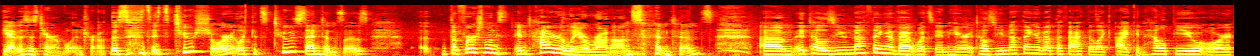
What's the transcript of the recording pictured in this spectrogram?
Yeah, this is terrible intro. This is, it's too short, like it's two sentences. The first one's entirely a run-on sentence. Um, it tells you nothing about what's in here. It tells you nothing about the fact that like I can help you or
